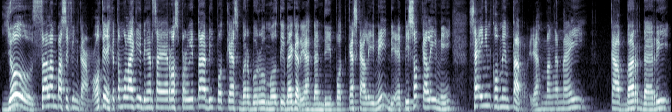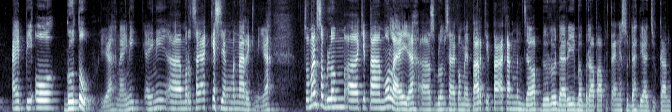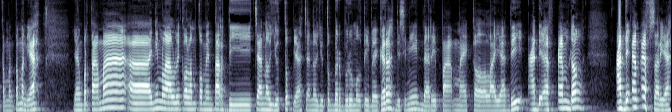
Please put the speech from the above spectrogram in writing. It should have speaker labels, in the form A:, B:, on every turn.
A: Yo, salam pasif income. Oke, ketemu lagi dengan saya Ros Perwita di podcast Berburu Multibagger ya. Dan di podcast kali ini, di episode kali ini, saya ingin komentar ya mengenai kabar dari IPO GoTo ya. Nah ini ini uh, menurut saya case yang menarik nih ya. Cuman sebelum uh, kita mulai ya, uh, sebelum saya komentar, kita akan menjawab dulu dari beberapa pertanyaan yang sudah diajukan teman-teman ya. Yang pertama uh, ini melalui kolom komentar di channel YouTube ya, channel YouTube berburu multibagger. Di sini dari Pak Michael Layadi, ADFM dong, ADMF sorry ya.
